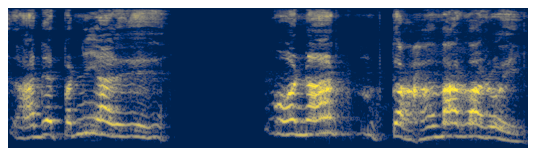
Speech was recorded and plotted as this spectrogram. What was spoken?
ਸਾਡੇ ਪੰਨੀ ਵਾਲੇ ਉਹ ਨਾ ਤਾਂ ਮਾਰ ਮਾਰ ਹੋਏ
